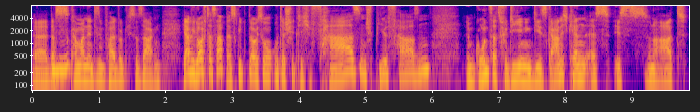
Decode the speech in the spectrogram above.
Äh, das mhm. kann man in diesem Fall wirklich so sagen. Ja, wie läuft das ab? Es gibt, glaube ich, so unterschiedliche Phasen, Spielphasen. Im Grundsatz für diejenigen, die es gar nicht kennen, es ist so eine Art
